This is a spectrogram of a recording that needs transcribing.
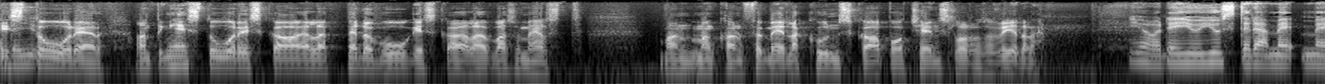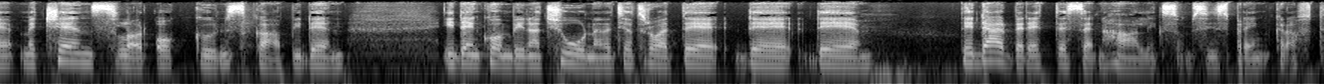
Historier, antingen historiska eller pedagogiska eller vad som helst. Man, man kan förmedla kunskap och känslor och så vidare. Ja, det är ju just det där med, med, med känslor och kunskap i den, i den kombinationen. Att jag tror att det, det, det, det är där berättelsen har liksom sin sprängkraft.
